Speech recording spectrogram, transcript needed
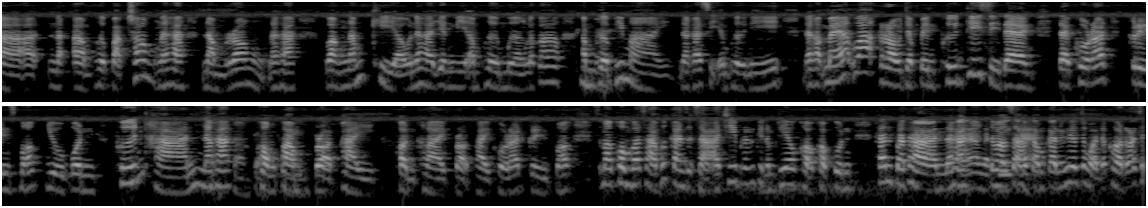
อ่าอ่าอำเภอปากช่องนะคะนำร่องนะคะวังน้ำเขียวนะคะยังมีอำเภอเมืองแล้วก็อำเภอพิมายนะคะสี่อำเภอนี้นะคะแม้ว่าเราจะเป็นพื้นที่สีแดง แต่โคราชกรีนส์บ็อกอยู่บนพื้นฐานนะคะของความปลอดภัยผ่อนคลายปลอดภัยโคราชกรีนส์บ็อกสมาคมภาษาเพื่อการศึกษาอาชีพและธุรกิจนำเที่ยวขอขอบคุณท่านประธานนะคะอ่าสวัสดีสมาคมอุตสาหกรรมการท่องเที่ยวจังหวัดนครราช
